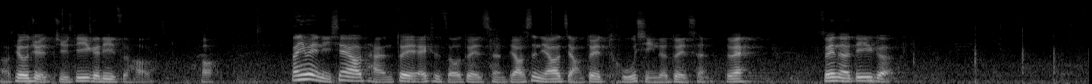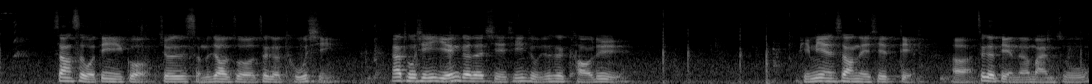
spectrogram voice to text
啊，譬如举举第一个例子好了，好，那因为你现在要谈对 x 轴对称，表示你要讲对图形的对称，对不对？所以呢，第一个，上次我定义过，就是什么叫做这个图形。那图形严格的写清楚，就是考虑平面上那些点啊，这个点呢满足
